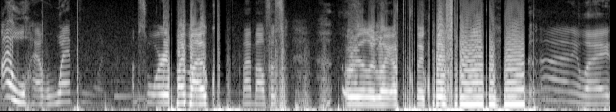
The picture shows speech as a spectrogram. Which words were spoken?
I will have weapon. I'm sorry, if my mouth, my mouth is really like epically close. Anyway,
